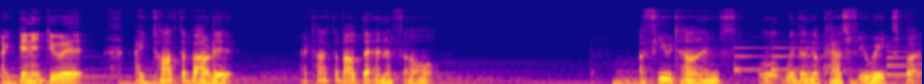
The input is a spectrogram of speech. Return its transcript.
I didn't do it. I talked about it. I talked about the NFL a few times within the past few weeks, but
